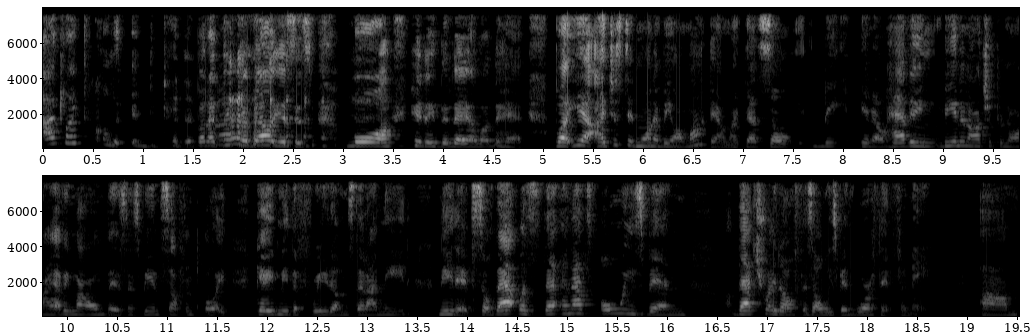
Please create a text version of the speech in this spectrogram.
I'd like to call it independent, but I think rebellious is more hitting the nail on the head. But yeah, I just didn't want to be on lockdown like that. So, be you know, having being an entrepreneur, having my own business, being self-employed, gave me the freedoms that I need needed. So that was that, and that's always been that trade-off has always been worth it for me. Um,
